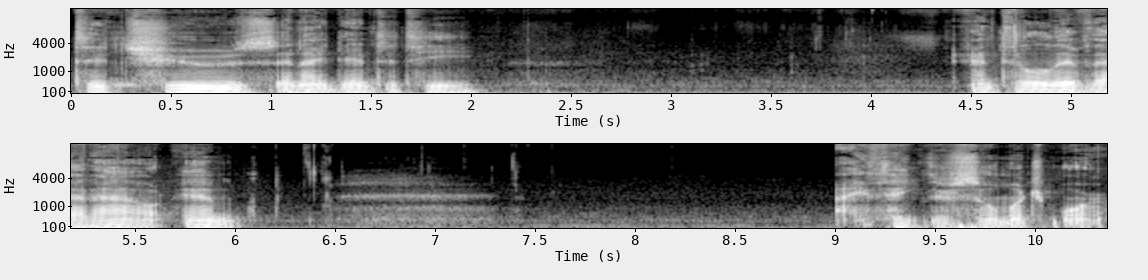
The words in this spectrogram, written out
to choose an identity, and to live that out. And I think there's so much more.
